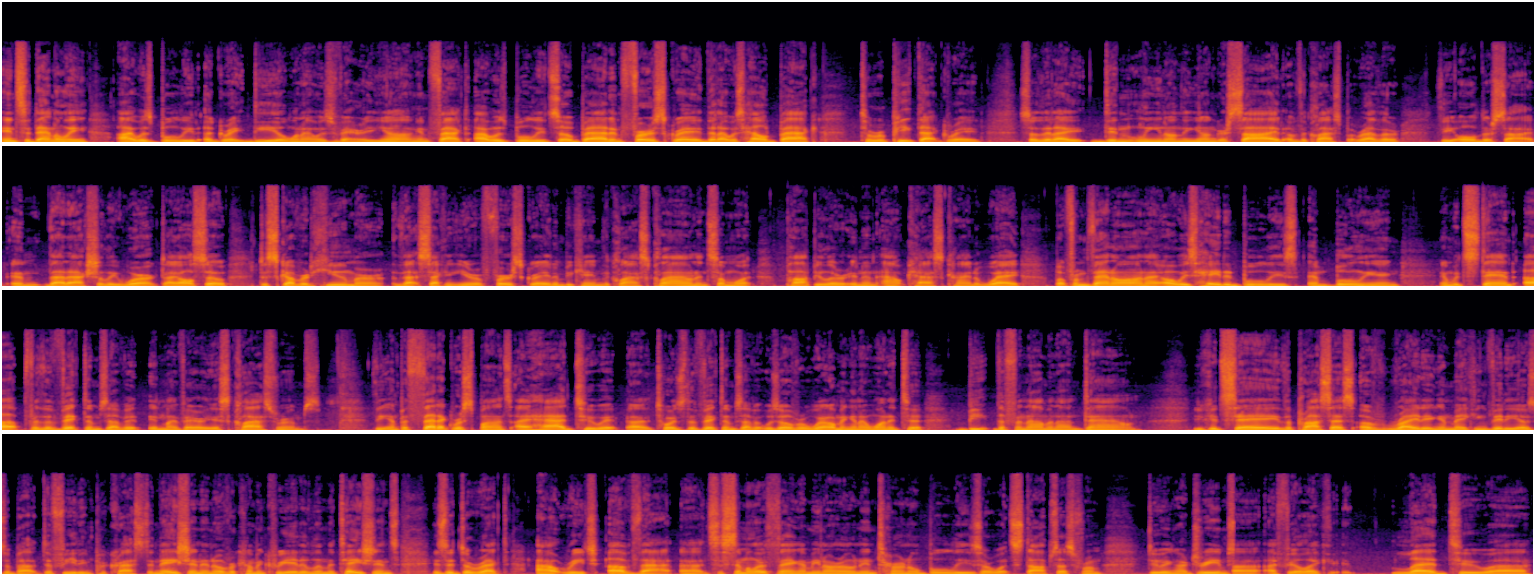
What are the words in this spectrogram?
Incidentally, I was bullied a great deal when I was very young. In fact, I was bullied so bad in first grade that I was held back to repeat that grade so that I didn't lean on the younger side of the class, but rather the older side. And that actually worked. I also discovered humor that second year of first grade and became the class clown and somewhat popular in an outcast kind of way. But from then on, I always hated bullies and bullying and would stand up for the victims of it in my various classrooms. The empathetic response I had to it, uh, towards the victims of it, was overwhelming, and I wanted to beat the phenomenon down. You could say the process of writing and making videos about defeating procrastination and overcoming creative limitations is a direct outreach of that. Uh, it's a similar thing. I mean, our own internal bullies are what stops us from doing our dreams. Uh, I feel like led to uh,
